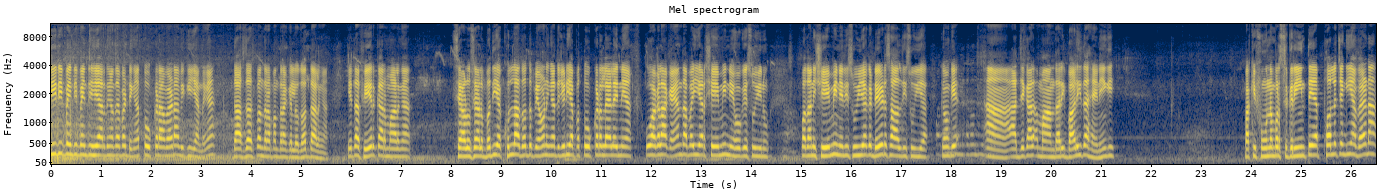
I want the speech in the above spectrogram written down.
30 ਦੀ 35 35000 ਦੀਆਂ ਤਾਂ ਵੱਡੀਆਂ ਤੋਕੜਾਂ ਵਹਿੜਾਂ ਵਿਕੀ ਜਾਂਦੀਆਂ। 10 10 15 15 ਕਿਲੋ ਦੁੱਧ ਵਾਲੀਆਂ। ਇਹ ਤਾਂ ਫੇਰ ਕਰਮ ਵਾਲੀਆਂ। ਸਿਆਲੋ ਸਿਆਲ ਵਧੀਆ ਖੁੱਲਾ ਦੁੱਧ ਪਿਆਉਣੀਆਂ ਤੇ ਜਿਹੜੀ ਆਪਾਂ ਤੋਕੜ ਲੈ ਲੈਨੇ ਆ ਉਹ ਅਗਲਾ ਕਹਿੰਦਾ ਬਾਈ ਯਾਰ 6 ਮਹੀਨੇ ਹੋ ਗਏ ਸੂਈ ਨੂੰ। ਪਤਾ ਨਹੀਂ 6 ਮਹੀਨੇ ਦੀ ਸੂਈ ਆ ਕਿ 1.5 ਸਾਲ ਦੀ ਸੂਈ ਆ ਕਿਉਂਕਿ ਹਾਂ ਅੱਜ ਕੱਲ ਇਮਾਨਦਾਰੀ ਬਾਲੀ ਤਾਂ ਹੈ ਨਹੀਂਗੀ ਬਾਕੀ ਫੋਨ ਨੰਬਰ ਸਕਰੀਨ ਤੇ ਆ ਫੁੱਲ ਚੰਗੀਆਂ ਵਹਿੜਾਂ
